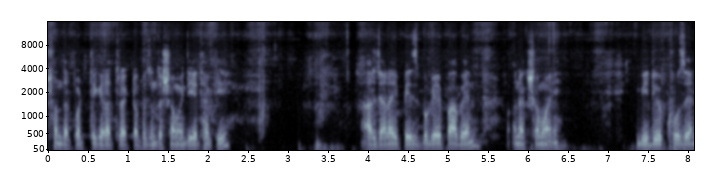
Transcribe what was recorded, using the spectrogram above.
সন্ধ্যার পর থেকে রাত্র একটা পর্যন্ত সময় দিয়ে থাকি। আর যারা এই ফেসবুকে পাবেন, অনেক সময় ভিডিও খোঁজেন,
